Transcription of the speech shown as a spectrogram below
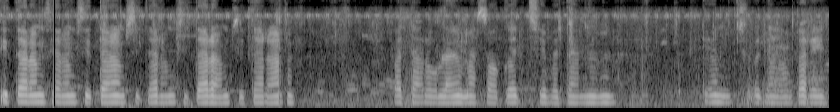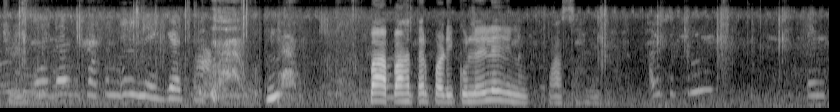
સીતારામ સીતારામ સીતારામ સીતારામ સીતારામ સીતારામ. પધારો લાઈવમાં સ્વાગત છે બધાનું. કેમ છો? જણાવતા ગયા હતા પાપા હાથર પડીકું લઈ લેજે ને. પાછા. Thank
